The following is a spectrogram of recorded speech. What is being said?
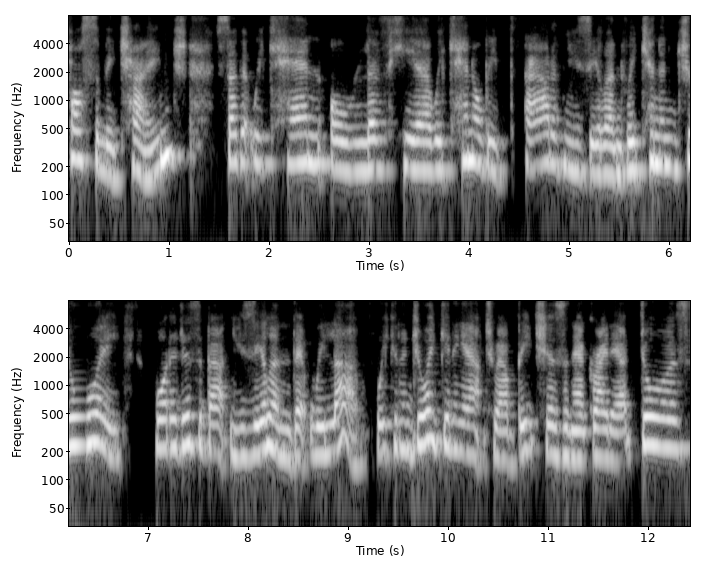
possibly change so that we can all live here we can all be proud of New Zealand we can enjoy what it is about New Zealand that we love. We can enjoy getting out to our beaches and our great outdoors.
